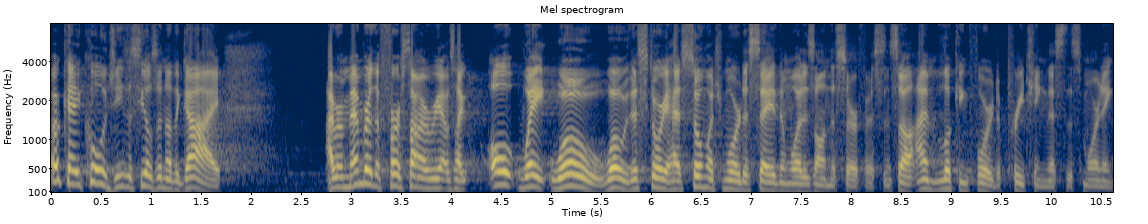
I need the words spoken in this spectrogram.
okay, cool, Jesus heals another guy. I remember the first time I read it, I was like, oh, wait, whoa, whoa, this story has so much more to say than what is on the surface. And so I'm looking forward to preaching this this morning.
